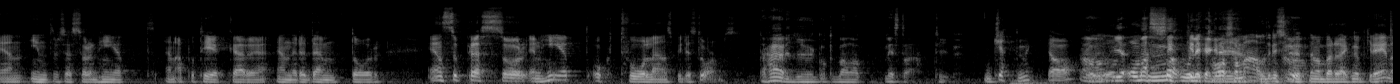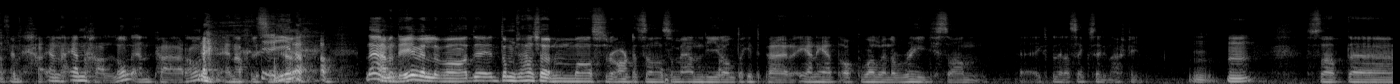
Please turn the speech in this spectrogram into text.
en Intercessor-enhet, en Apotekare, en Redemptor, en Suppressor-enhet och två Landspeeder Storms. Det här är ju gott och blandat lista, typ. Jättemycket, ja. Ja, och, och, och massa mycket tar som aldrig slut Ja. när man börjar räkna upp grejerna. sen. En, en, en hallon, en päron, en apelsin. Ja. Nej men det är väl vad... Det, de, han kör Master Artisan som är en reroll och hit per enhet och Whirlwind of Rage så han eh, exploderar sexor i närstrid. Mm. Så att... Eh,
